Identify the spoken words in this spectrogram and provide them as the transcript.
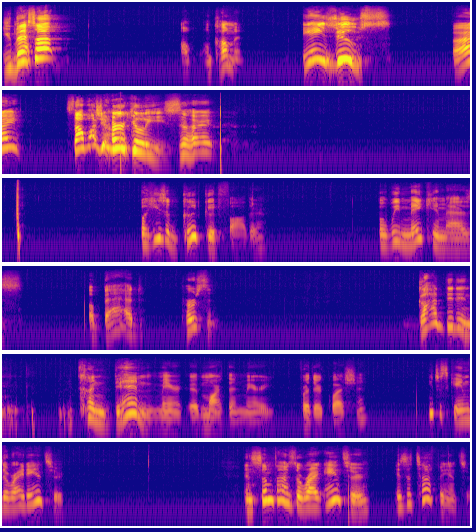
you mess up. Oh, I'm coming. He ain't Zeus. All right? Stop watching Hercules. All right? But he's a good, good father. But we make him as a bad person. God didn't condemn Mary, uh, Martha and Mary for their question. He just gave them the right answer. And sometimes the right answer is a tough answer,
